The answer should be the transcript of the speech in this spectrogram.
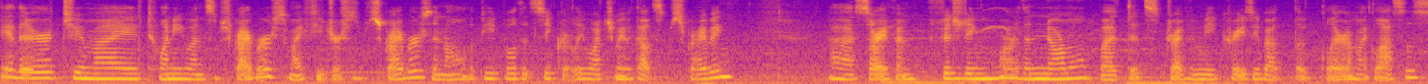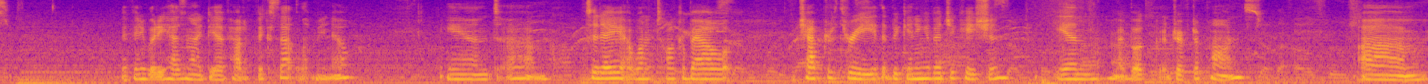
Hey there to my 21 subscribers, my future subscribers, and all the people that secretly watch me without subscribing. Uh, sorry if I'm fidgeting more than normal, but it's driving me crazy about the glare in my glasses. If anybody has an idea of how to fix that, let me know. And um, today I want to talk about Chapter 3, The Beginning of Education, in my book Adrift of Pawns. Um,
